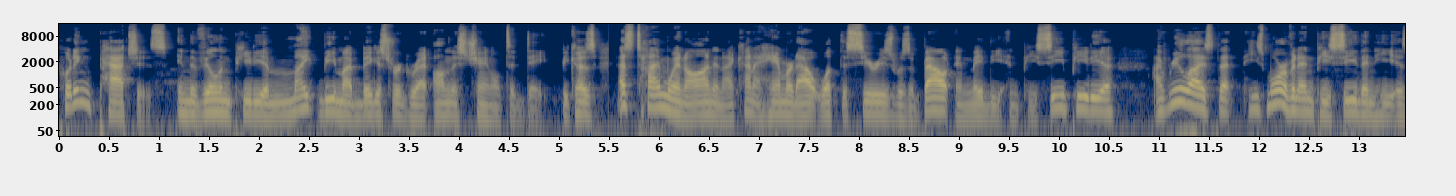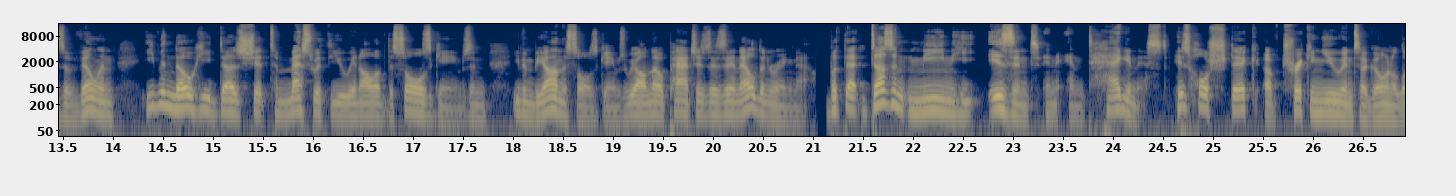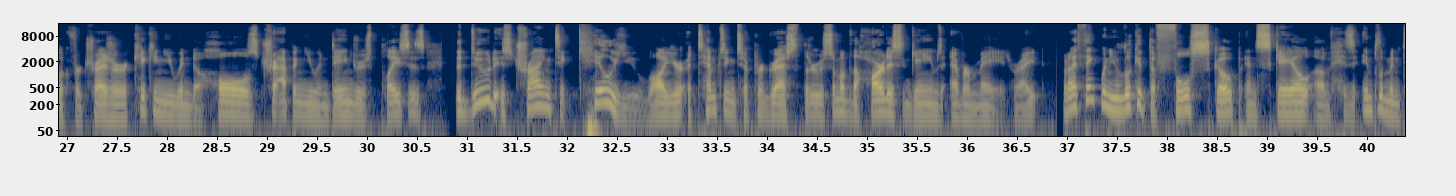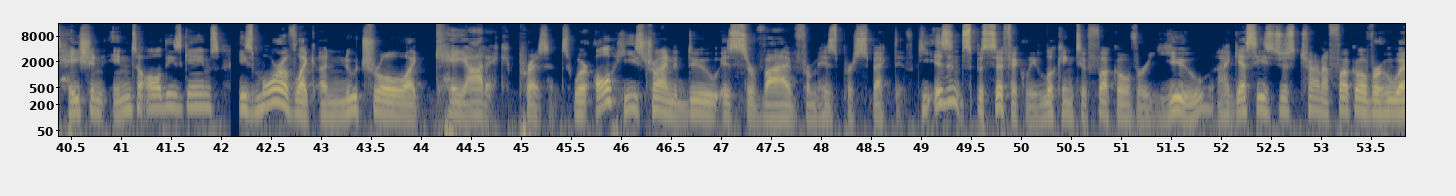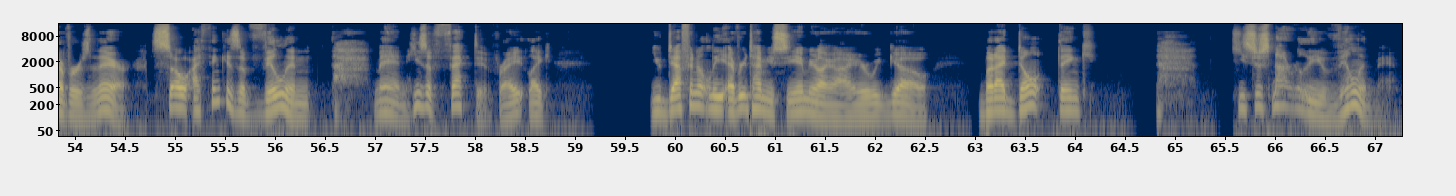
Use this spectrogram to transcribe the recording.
putting patches in the Villainpedia might be my biggest regret on this channel to date, because as time went on and I kind of hammered out what the series was about and made the NPCpedia, I realized that he's more of an NPC than he is a villain, even though he does shit to mess with you in all of the Souls games, and even beyond the Souls games. We all know Patches is in Elden Ring now. But that doesn't mean he isn't an antagonist. His whole shtick of tricking you into going to look for treasure, kicking you into holes, trapping you in dangerous places, the dude is trying to kill you while you're attempting to progress through some of the hardest games ever made, right? But I think when you look at the full scope and scale of his implementation into all these games, he's more of like a neutral, like chaotic presence, where all he's trying to do is survive from his perspective. He isn't specifically looking to fuck over you, I guess he's just trying to fuck over whoever's there. So I think as a villain, man, he's effective, right? Like, you definitely, every time you see him, you're like, ah, here we go. But I don't think he's just not really a villain, man.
